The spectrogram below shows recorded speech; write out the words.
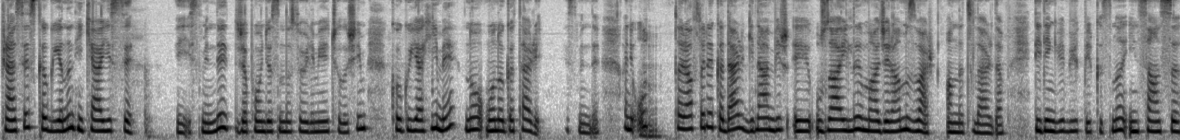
Prenses Kaguya'nın hikayesi e, isminde Japoncasında söylemeye çalışayım. Kaguya Hime no Monogatari isminde. Hani o hı hı. taraflara kadar giden bir e, uzaylı maceramız var anlatılarda. Dediğim gibi büyük bir kısmı insansı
